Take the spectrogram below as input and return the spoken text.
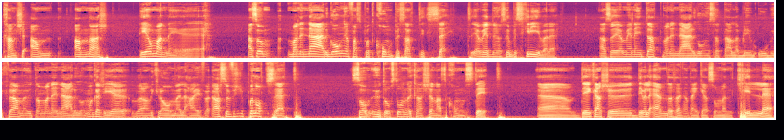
kanske an, annars, det är om man är... Alltså, man är närgången fast på ett kompisaktigt sätt. Jag vet inte hur jag ska beskriva det. Alltså jag menar inte att man är närgången så att alla blir obekväma, utan man är närgången. Man kanske ger varandra kram eller high five. Alltså på något sätt som utomstående kan kännas konstigt. Eh, det är kanske, det är väl enda jag kan tänka som en kille,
